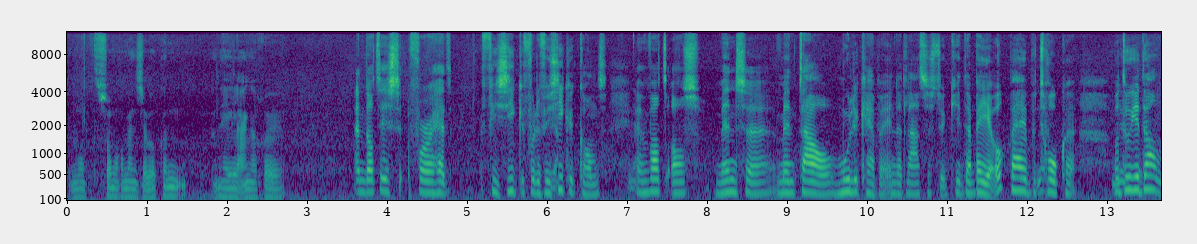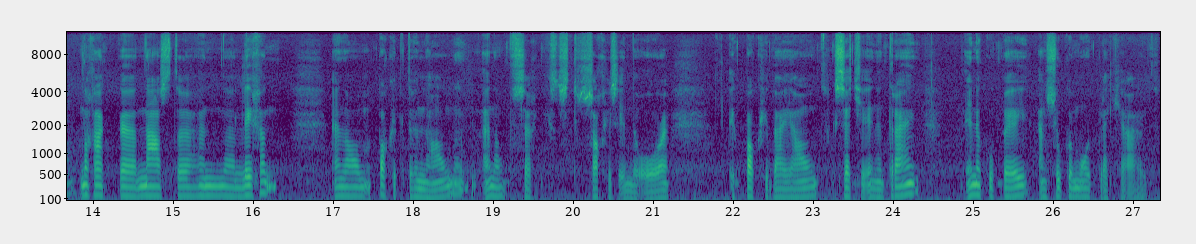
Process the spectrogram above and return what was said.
Want sommige mensen hebben ook een, een hele enge geur. En dat is voor, het fysieke, voor de fysieke kant. En wat als mensen mentaal moeilijk hebben in dat laatste stukje. Daar ben je ook bij betrokken. Wat doe je dan? Dan ga ik uh, naast uh, hun uh, liggen en dan pak ik hun handen en dan zeg ik zachtjes in de oor. Ik pak je bij je hand, ik zet je in een trein, in een coupé en zoek een mooi plekje uit.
